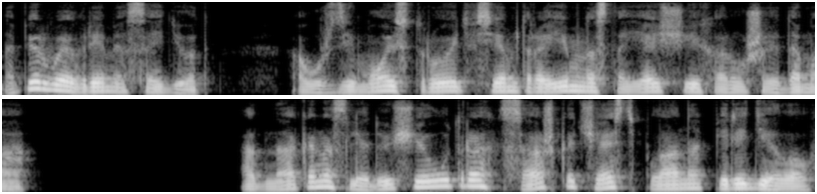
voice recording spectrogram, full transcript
На первое время сойдет. А уж зимой строить всем троим настоящие хорошие дома. Однако на следующее утро Сашка часть плана переделал.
